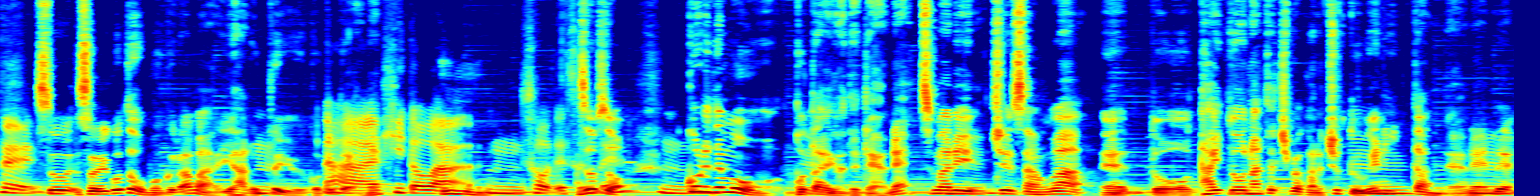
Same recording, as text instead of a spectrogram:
はい、そう、そういうことを僕らはやるということだよああ、ね。人は、ううんん、そうですよね。そうそううんこれでもう答えが出たよね。つまうり、んチェイさんは、えーっと、対等な立場からちょっと上に行ったんだよね。で、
